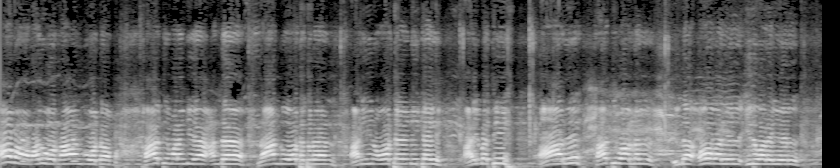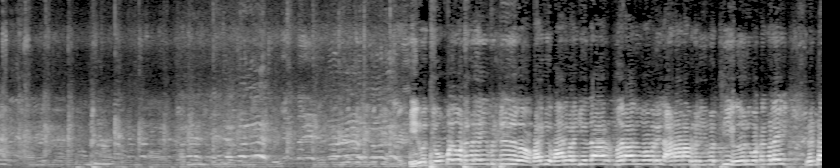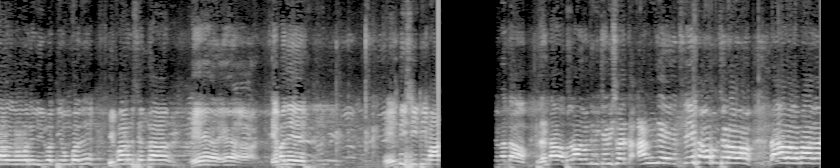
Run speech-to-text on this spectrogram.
ஆமாம் அது ஒரு நான்கு ஓட்டம். ஹாத்திம் வழங்கிய அந்த நான்கு ஓட்டத்துடன் அணியின் ஓட்ட எண்ணிக்கை ஐம்பத்தி ஆறு. ஹாத்திம் இந்த ஓவரில் இதுவரையில் இருபத்தி ஒன்பது ஓட்டங்களை விட்டு வழங்கி வாரி வழங்கியிருந்தார். முதலாவது ஓவரில் ஆனால் அவர்கள் இருபத்தி ஏழு ஓட்டங்களை இரண்டாவது ஓவரில் இருபத்தி ஒன்பது. இவ்வாறு சென்றார் எமது என்டிசிடி இரண்டாவது முதலாவது வந்து விஜய் வீசுவதற்கு அங்கே மிகவும் சிரமம் லாபகமாக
